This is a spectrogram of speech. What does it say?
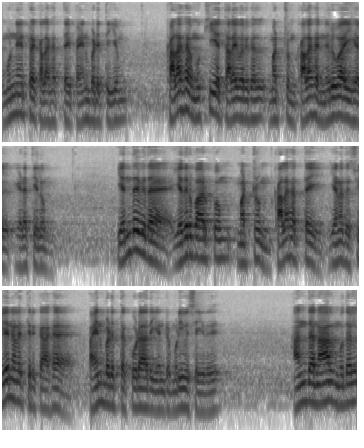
முன்னேற்ற கழகத்தை பயன்படுத்தியும் கழக முக்கிய தலைவர்கள் மற்றும் கழக நிர்வாகிகள் இடத்திலும் எந்தவித எதிர்பார்ப்பும் மற்றும் கழகத்தை எனது சுயநலத்திற்காக பயன்படுத்தக்கூடாது என்று முடிவு செய்து அந்த நாள் முதல்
